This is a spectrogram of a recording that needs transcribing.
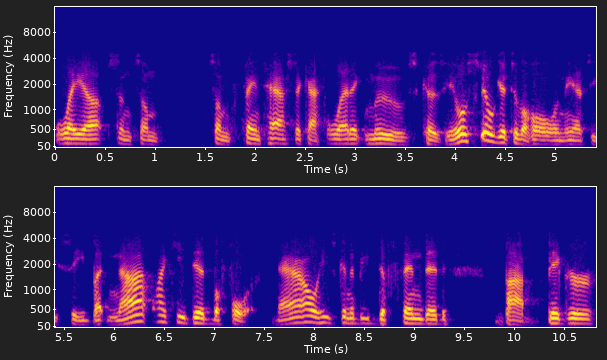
layups and some some fantastic athletic moves because he'll still get to the hole in the SEC, but not like he did before. Now he's going to be defended by bigger,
